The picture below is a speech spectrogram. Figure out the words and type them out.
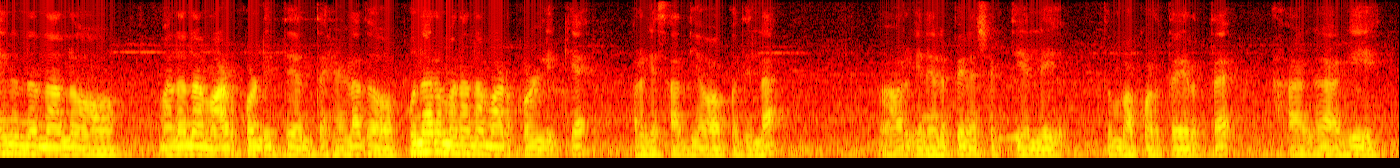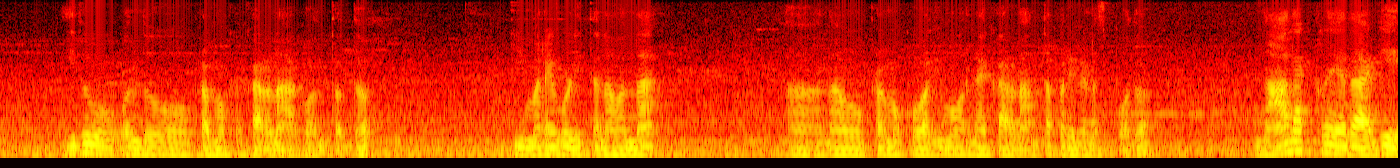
ಏನನ್ನು ನಾನು ಮನನ ಮಾಡಿಕೊಂಡಿದ್ದೆ ಅಂತ ಹೇಳೋದು ಪುನರ್ ಮನನ ಮಾಡಿಕೊಳ್ಳಿಕ್ಕೆ ಅವರಿಗೆ ಸಾಧ್ಯವಾಗೋದಿಲ್ಲ. ಅವರಿಗೆ ನೆನಪಿನ ಶಕ್ತಿಯಲ್ಲಿ ತುಂಬ ಕೊರತೆ ಇರುತ್ತೆ. ಹಾಗಾಗಿ ಇದು ಒಂದು ಪ್ರಮುಖ ಕಾರಣ ಆಗುವಂಥದ್ದು. ಈ ಮರೆಗುಳಿತನವನ್ನು ನಾವು ಪ್ರಮುಖವಾಗಿ ಮೂರನೇ ಕಾರಣ ಅಂತ ಪರಿಗಣಿಸ್ಬೋದು. ನಾಲ್ಕನೆಯದಾಗಿ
